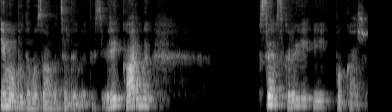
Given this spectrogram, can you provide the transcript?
І ми будемо з вами це дивитися. Рік карми все вскриє і покаже.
